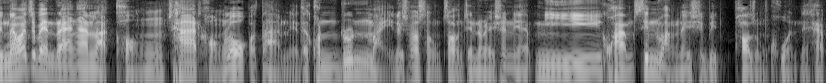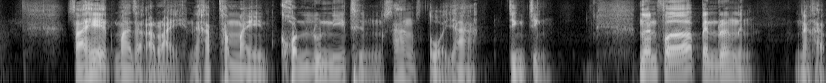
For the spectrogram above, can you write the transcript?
ถึงแม้ว่าจะเป็นแรงงานหลักของชาติของโลกก็ตามเนี่ยแต่คนรุ่นใหม่โดยเฉพาะสองเจเนอเรชันนี้มีความสิ้นหวังในชีวิตพอสมควรนะครับ สาเหตุมาจากอะไรนะครับทำไมคนรุ่นนี้ถึงสร้างตัวยากจริง ๆ เงินเฟ้อเป็นเรื่องหนึ่งนะครับ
